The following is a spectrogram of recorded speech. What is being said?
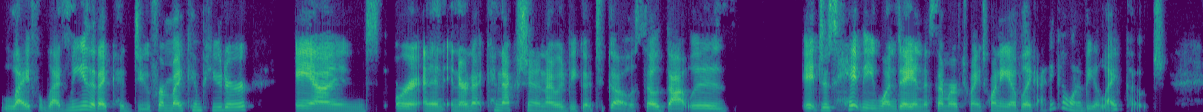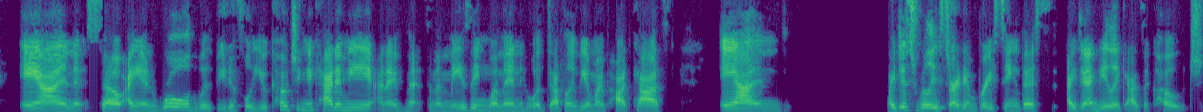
life led me that I could do from my computer and or and an internet connection and I would be good to go. So that was it just hit me one day in the summer of 2020 of like I think I want to be a life coach. And so I enrolled with Beautiful You Coaching Academy and I've met some amazing women who will definitely be on my podcast and I just really started embracing this identity like as a coach.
